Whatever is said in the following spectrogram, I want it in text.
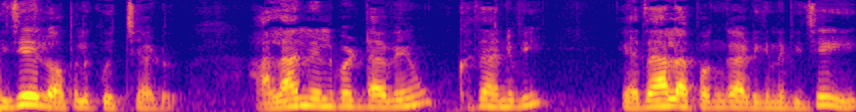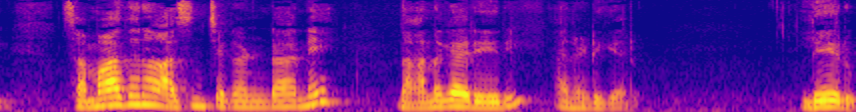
విజయ్ లోపలికి వచ్చాడు. అలా నిలబడ్డావేం? ఒకదానివి యథాలాపంగా అడిగిన విజయ్ సమాధానం ఆశించకుండానే నాన్నగారేరి అని అడిగారు. లేరు.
